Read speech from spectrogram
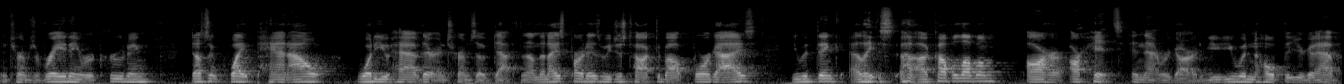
in terms of rating, recruiting, doesn't quite pan out, what do you have there in terms of depth? Now, the nice part is we just talked about four guys. You would think at least a couple of them are are hits in that regard. You, you wouldn't hope that you're going to have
